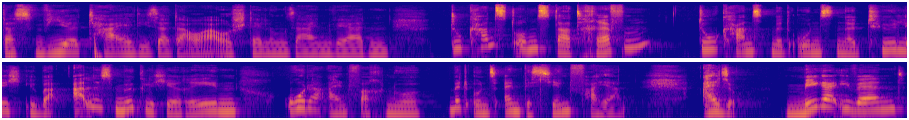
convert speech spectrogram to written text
dass wir Teil dieser Dauerausstellung sein werden. Du kannst uns da treffen. Du kannst mit uns natürlich über alles Mögliche reden oder einfach nur mit uns ein bisschen feiern. Also, mega Event.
